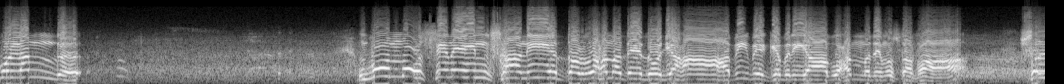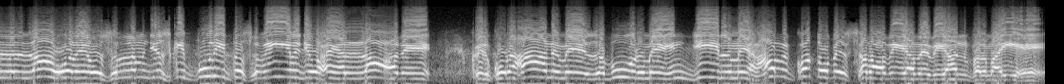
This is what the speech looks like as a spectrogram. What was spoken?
بلند وہ محسن انسانیت اور رحمت دو جہاں، حبیب کبریا محمد مصطفیٰ صلی اللہ علیہ وسلم، جس کی پوری تصویر جو ہے اللہ نے قرآن میں، زبور میں، انجیل میں، ہر کتب سبابیہ میں بیان فرمائی ہے۔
